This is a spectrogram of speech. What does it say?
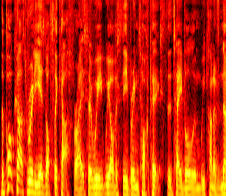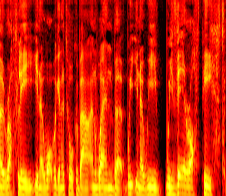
the podcast really is off the cuff, right? So we we obviously bring topics to the table and we kind of know roughly you know what we're going to talk about and when, but we you know we we veer off piste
